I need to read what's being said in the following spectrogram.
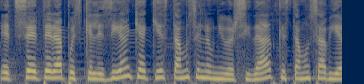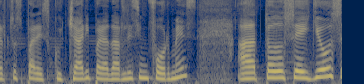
etcétera, pues que les digan que aquí estamos en la universidad, que estamos abiertos para escuchar y para darles informes a todos ellos.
